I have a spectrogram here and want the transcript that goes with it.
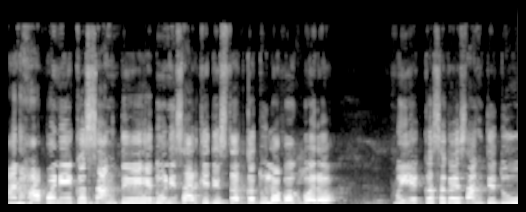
आणि हा पण एकच सांगते हे दोन्ही सारखे दिसतात का तुला? बघ बरं. मग एक कसं काय सांगते तू?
